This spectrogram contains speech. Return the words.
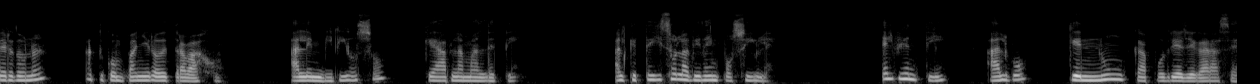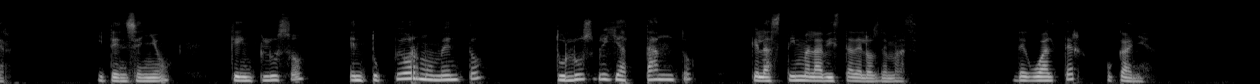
Perdona a tu compañero de trabajo, al envidioso que habla mal de ti, al que te hizo la vida imposible. Él vio en ti algo que nunca podría llegar a ser y te enseñó que incluso en tu peor momento tu luz brilla tanto que lastima la vista de los demás. De Walter Ocaña.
